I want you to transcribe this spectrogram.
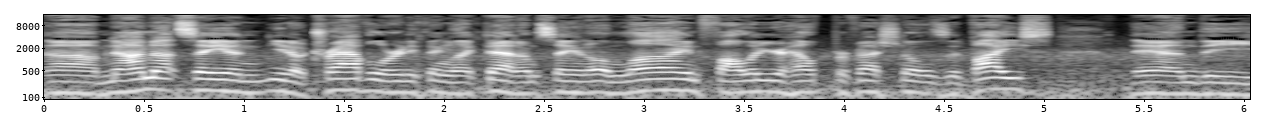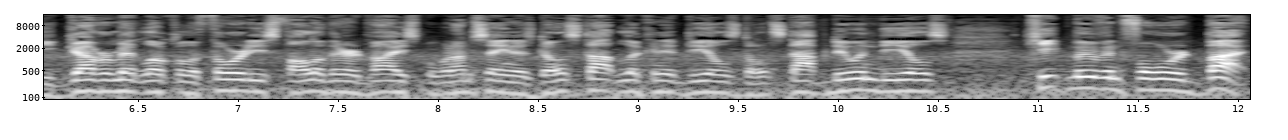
Um, now i'm not saying you know travel or anything like that. I'm saying online follow your health professionals advice and the government local authorities follow their advice. But what i'm saying is don't stop looking at deals. Don't stop doing deals. Keep moving forward. But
